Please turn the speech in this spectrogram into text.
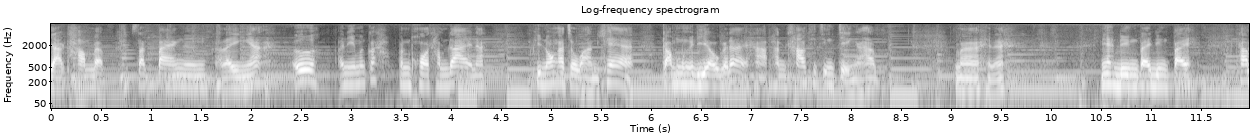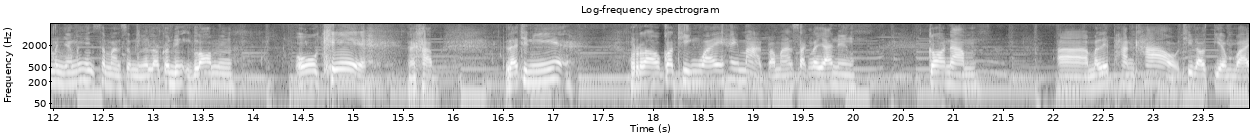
อยากทำแบบสักแปลงหนึ่งอะไรอย่างเงี้ยเออ อันนี้มันก็มันพอทำได้นะ พี่น้องอาจจะหวานแค่กำมือเดียวก็ได้หาพันธุ์ข้าวที่จริงๆอะครับ มาเห็นไหมเนี่ยดึงไปดึงไป ถ้ามันยังไม่สม่ำเสมอเราก็ดึงอีกรอบนึงโอเคนะครับ และทีนี้เราก็ทิ้งไว้ให้หมาดประมาณสักระยะหนึ่งก็นำเมล็ดพันธุ์ข้าวที่เราเตรียมไว้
